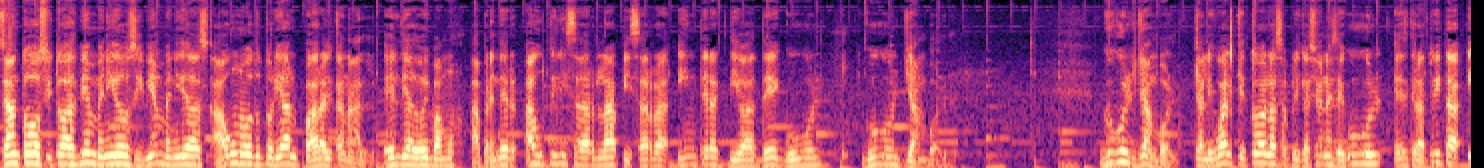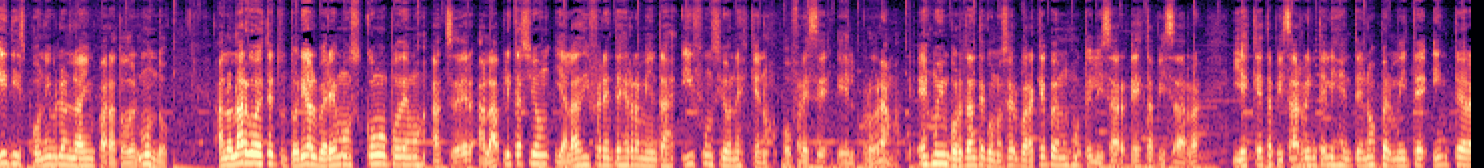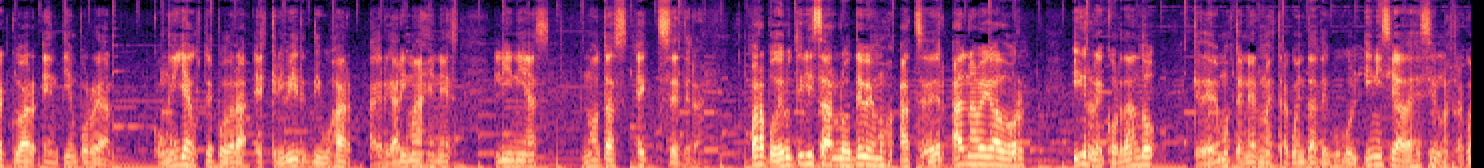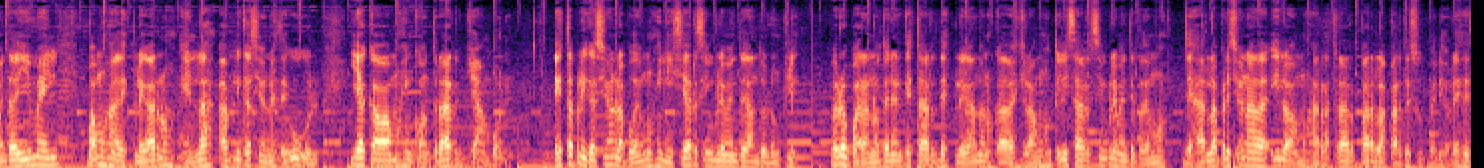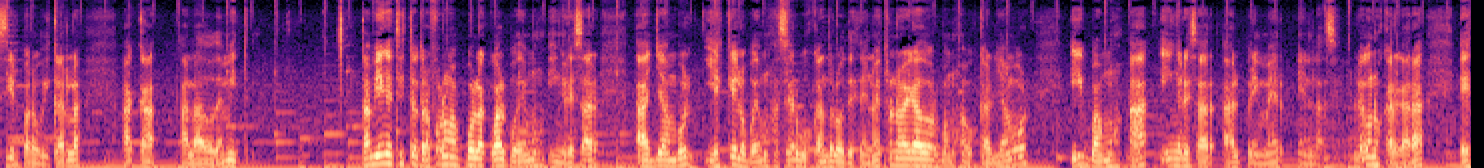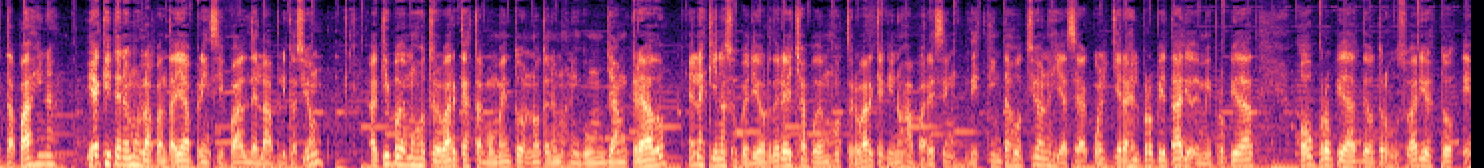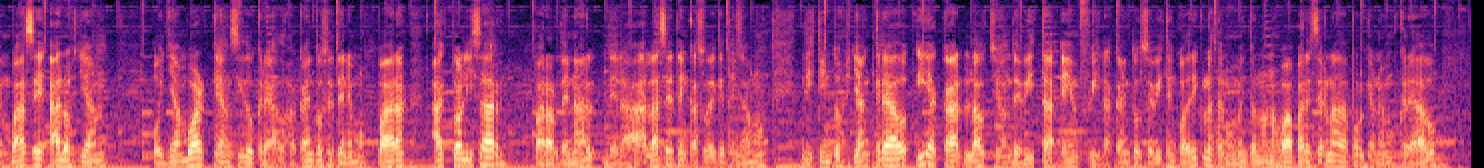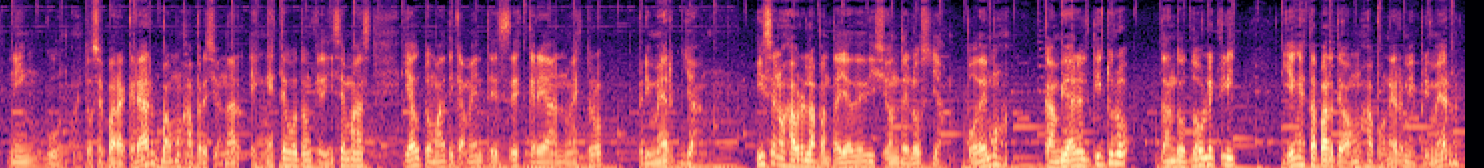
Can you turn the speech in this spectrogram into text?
Sean todos y todas bienvenidos y bienvenidas a un nuevo tutorial para el canal. El día de hoy vamos a aprender a utilizar la pizarra interactiva de Google, Google Jamboard. Google Jamboard, que al igual que todas las aplicaciones de Google, es gratuita y disponible online para todo el mundo. A lo largo de este tutorial veremos cómo podemos acceder a la aplicación y a las diferentes herramientas y funciones que nos ofrece el programa. Es muy importante conocer para qué podemos utilizar esta pizarra y es que esta pizarra inteligente nos permite interactuar en tiempo real. Con ella usted podrá escribir, dibujar, agregar imágenes, líneas, notas, etc. Para poder utilizarlo debemos acceder al navegador y recordando debemos tener nuestra cuenta de Google iniciada, es decir, nuestra cuenta de Gmail, vamos a desplegarnos en las aplicaciones de Google y acá vamos a encontrar Jamboard. Esta aplicación la podemos iniciar simplemente dándole un clic, pero para no tener que estar desplegándonos cada vez que la vamos a utilizar, simplemente podemos dejarla presionada y la vamos a arrastrar para la parte superior, es decir, para ubicarla acá al lado de Meet. También existe otra forma por la cual podemos ingresar a Jamboard y es que lo podemos hacer buscándolo desde nuestro navegador. Vamos a buscar Jamboard y vamos a ingresar al primer enlace. Luego nos cargará esta página y aquí tenemos la pantalla principal de la aplicación. Aquí podemos observar que hasta el momento no tenemos ningún jam creado. En la esquina superior derecha podemos observar que aquí nos aparecen distintas opciones, ya sea cualquiera es el propietario de mi propiedad o propiedad de otros usuarios. Esto en base a los jam o Jamboard que han sido creados. Acá entonces tenemos para actualizar, para ordenar de la A a la Z en caso de que tengamos distintos han creados y acá la opción de vista en fila. Acá entonces vista en cuadrícula hasta el momento no nos va a aparecer nada porque no hemos creado ninguno. Entonces para crear vamos a presionar en este botón que dice más y automáticamente se crea nuestro primer jam. Y se nos abre la pantalla de edición de los jam. Podemos cambiar el título dando doble clic y en esta parte vamos a poner mi primer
